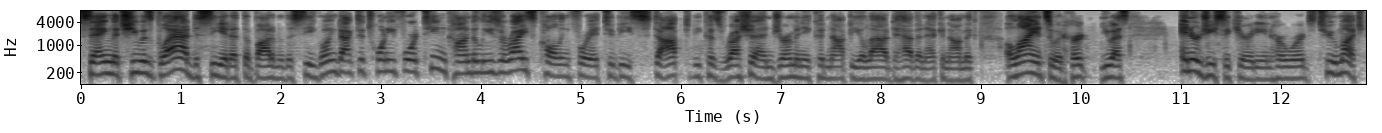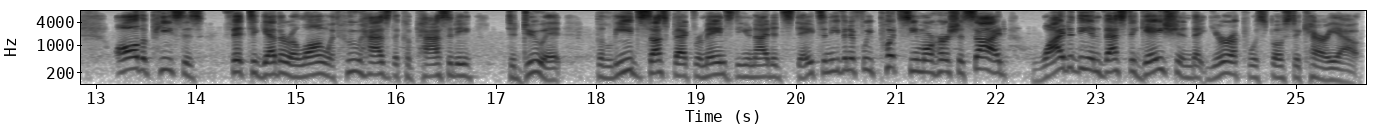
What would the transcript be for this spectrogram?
saying that she was glad to see it at the bottom of the sea. Going back to 2014, Condoleezza Rice calling for it to be stopped because Russia and Germany could not be allowed to have an economic alliance. It would hurt U.S. energy security, in her words, too much. All the pieces fit together along with who has the capacity to do it the lead suspect remains the United States. And even if we put Seymour Hersh aside, why did the investigation that Europe was supposed to carry out,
